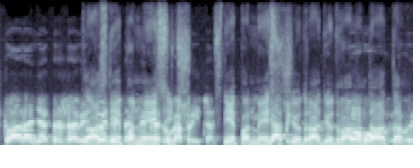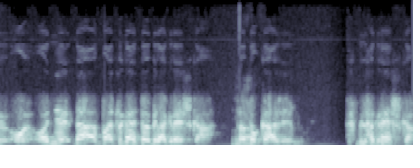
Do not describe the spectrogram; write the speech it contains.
stvaranja države. Da, to je Stjepan neka druga Mesić, priča. Stjepan Mesić je odradio dva to, mandata. o- nje, da, pa sada je to bila greška. Da, to kažem. To je bila greška.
